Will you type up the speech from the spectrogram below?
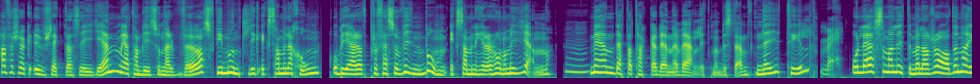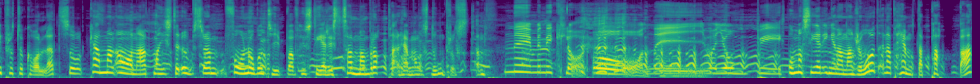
Han försöker ursäkta sig igen med att han blir så nervös vid muntlig examination och begär att professor Winbom examinerar honom igen. Mm. Men detta tackar denne vänligt men bestämt nej till. Mäh. Och läser man lite mellan raderna i protokollet så kan man ana att magister Ubbström får någon typ av hysteriskt sammanbrott här hemma hos domprosten. Nej, men det är klart. Åh, nej, vad jobbigt. Och man ser ingen annan råd än att hämta pappa,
